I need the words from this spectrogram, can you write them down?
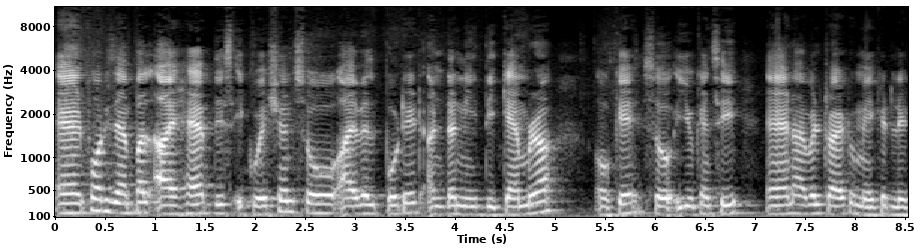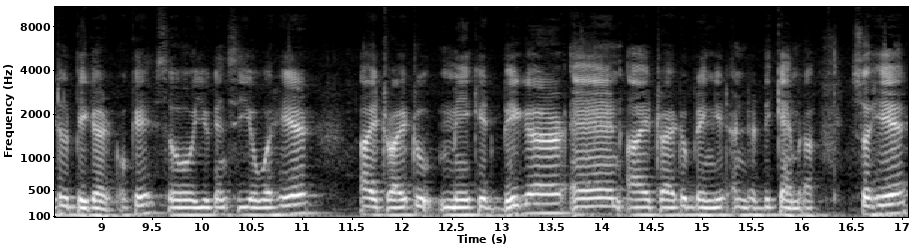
and for example I have this equation so I will put it underneath the camera okay so you can see and I will try to make it little bigger okay so you can see over here I try to make it bigger and I try to bring it under the camera. So here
